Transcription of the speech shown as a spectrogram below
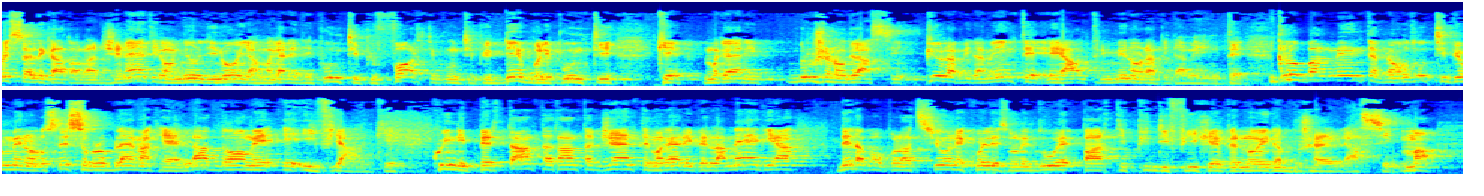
Questo è legato alla genetica, ognuno di noi ha magari dei punti più forti, punti più deboli, punti che magari bruciano grassi più rapidamente e altri meno rapidamente. Globalmente abbiamo tutti più o meno lo stesso problema che è l'addome e i fianchi, quindi per tanta tanta gente, magari per la media della popolazione, quelle sono le due parti più difficili per noi da bruciare grassi, ma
